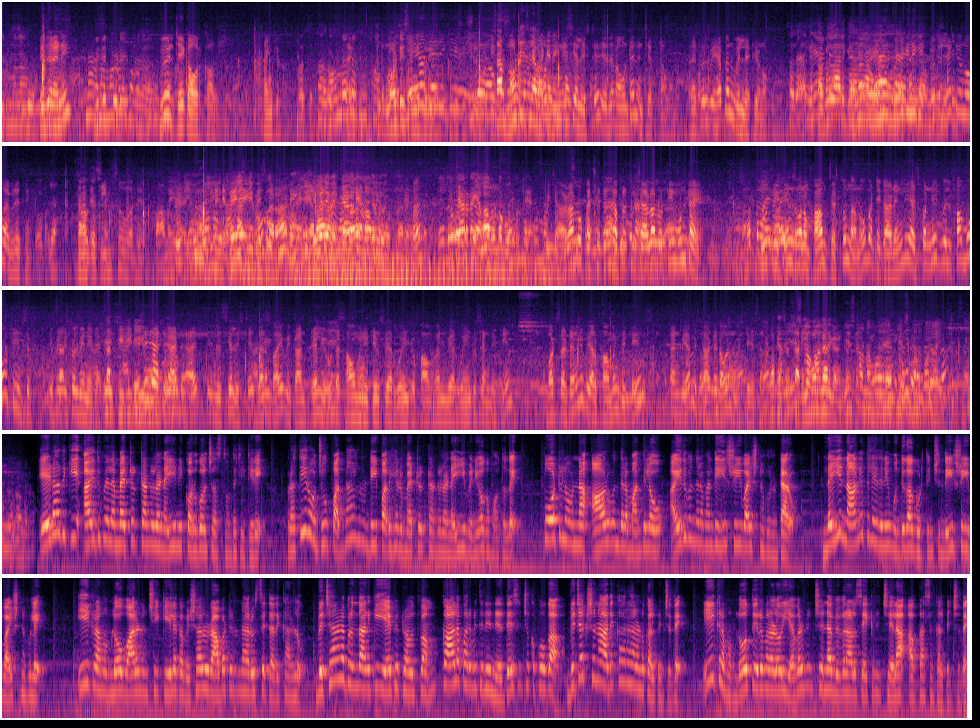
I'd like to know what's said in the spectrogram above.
Is there any visit today? Uh, we will take our call. Thank you. Notice sir notice ఎవరికైనా initial stage ఏదైనా ఉంటే నేను చెప్తాము. That will be happen will let you know teams అంటే form విచారణ ఎలా ఉండబోతుంది? విచారణలో ఖచ్చితంగా ప్రతి విచారణలో టీం ఉంటాయి. టూ త్రీ టీమ్స్ మనం ఫామ్ చేస్తున్నాను but accordingly as per need will form more teams if it will be needed initial stage that's why we can't tell you that how many teams we are going to form when we are going to send the team but certainly we are forming the teams and we have started our investigation okay sir even గారు ఏడాదికి ఐదు వేల metric టన్నుల నెయ్యిని కొనుగోలు చేస్తుంది TTD. ప్రతిరోజు పద్నాలుగు నుండి పదిహేను మెట్రిక్ టన్నుల నెయ్యి వినియోగం అవుతుంది. పోర్టులో ఉన్న ఆరు వందల మందిలో ఐదు వందల మంది శ్రీ వైష్ణవులుంటారు. నెయ్యి నాణ్యత లేదని ముందుగా గుర్తించింది శ్రీ వైష్ణవులే. ఈ క్రమంలో వారి నుంచి కీలక విషయాలు రాబట్టనున్నారు సిట్ అధికారులు. విచారణ బృందానికి ఏపీ ప్రభుత్వం కాల పరిమితిని నిర్దేశించకపోగా విచక్షణ అధికారాలను కల్పించింది. ఈ క్రమంలో తిరుమలలో ఎవరి నుంచైనా వివరాలు సేకరించేలా అవకాశం కల్పించింది.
